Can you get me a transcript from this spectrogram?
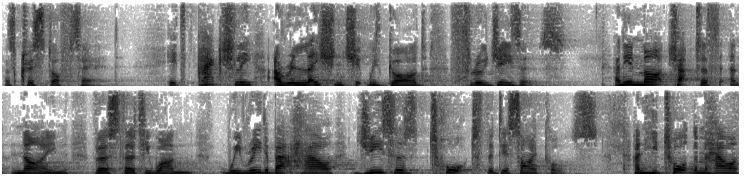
as Christoph said. It's actually a relationship with God through Jesus. And in Mark chapter uh, 9, verse 31, we read about how Jesus taught the disciples. And he taught them how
